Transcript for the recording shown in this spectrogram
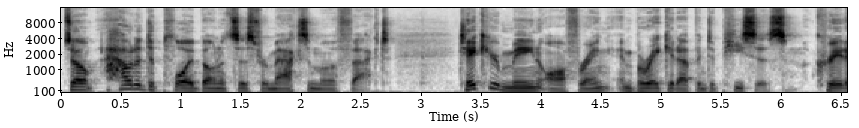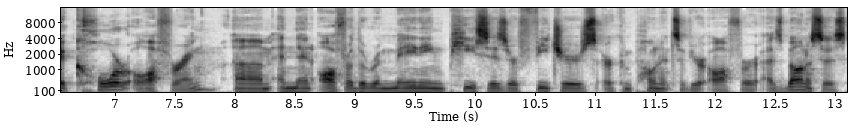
So, how to deploy bonuses for maximum effect? Take your main offering and break it up into pieces. Create a core offering um, and then offer the remaining pieces or features or components of your offer as bonuses.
